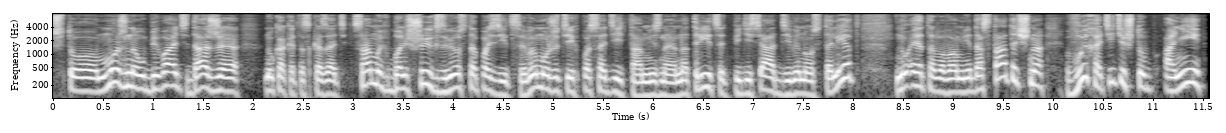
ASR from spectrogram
что можно убивать даже, ну как это сказать, самых больших звезд оппозиции. Вы можете их посадить там, не знаю, на 30, 50, 90 лет, но этого вам недостаточно. Вы хотите, чтобы они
